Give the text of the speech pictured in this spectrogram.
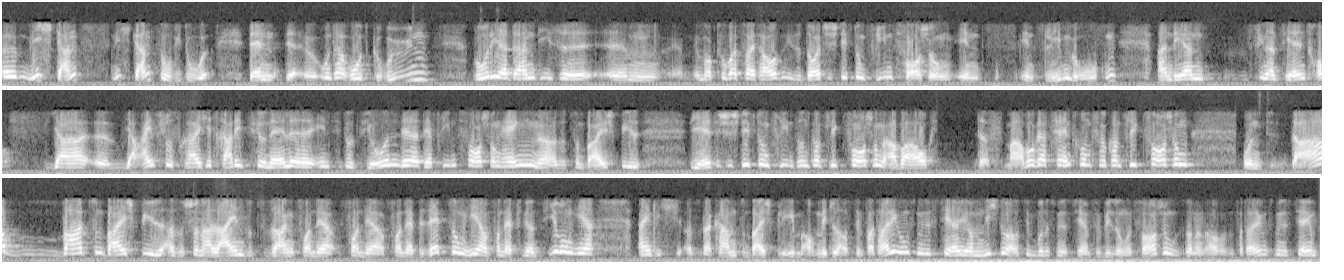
äh, nicht ganz, nicht ganz so wie du. Denn äh, unter Rot-Grün wurde ja dann diese ähm, im Oktober 2000 diese Deutsche Stiftung Friedensforschung ins, ins Leben gerufen, an deren finanziellen Tropf ja, äh, ja einflussreiche traditionelle Institutionen der, der Friedensforschung hängen. Ne? Also zum Beispiel die Hessische Stiftung Friedens- und Konfliktforschung, aber auch das Marburger Zentrum für Konfliktforschung. Und da war zum Beispiel, also schon allein sozusagen von der, von der, von der Besetzung her und von der Finanzierung her, eigentlich, also da kamen zum Beispiel eben auch Mittel aus dem Verteidigungsministerium, nicht nur aus dem Bundesministerium für Bildung und Forschung, sondern auch aus dem Verteidigungsministerium.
